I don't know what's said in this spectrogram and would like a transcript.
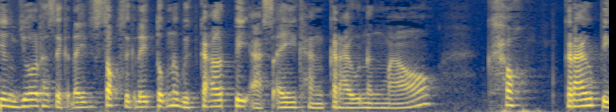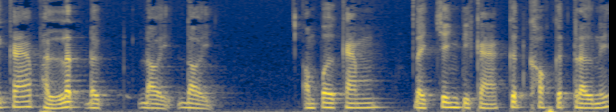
យើងយល់ថាសេចក្តីសុខសេចក្តីទុក្ខនឹងវាកើតពីអាស្អីខាងក្រៅនឹងមកខុសក្រៅពីការផលិតដោយដោយដោយអំពើកម្មដែលចេញពីការគិតខុសគិតត្រូវនេះ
